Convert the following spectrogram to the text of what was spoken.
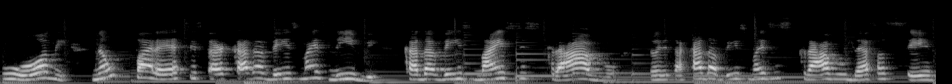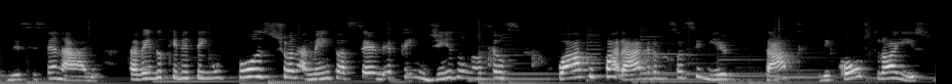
o homem não parece estar cada vez mais livre, cada vez mais escravo. Então ele está cada vez mais escravo dessa desse cenário. Tá vendo que ele tem um posicionamento a ser defendido nos seus quatro parágrafos a seguir, tá? Ele constrói isso.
